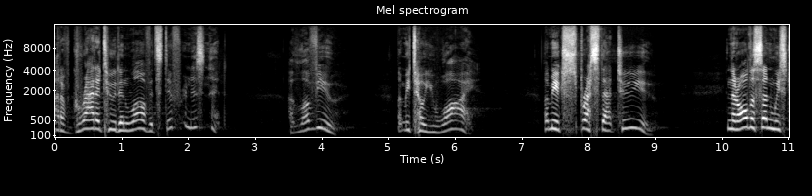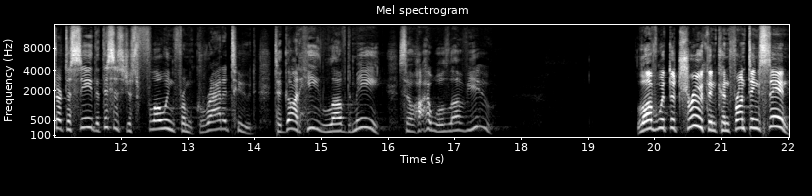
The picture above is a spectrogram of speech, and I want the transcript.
Out of gratitude and love, it's different, isn't it? I love you. Let me tell you why. Let me express that to you. And then all of a sudden, we start to see that this is just flowing from gratitude to God. He loved me, so I will love you. Love with the truth in confronting sin.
